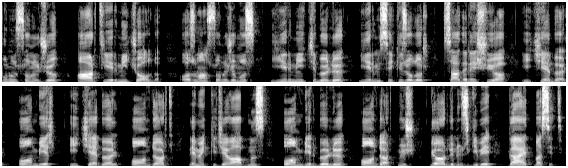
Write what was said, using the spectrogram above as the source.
Bunun sonucu artı 22 oldu. O zaman sonucumuz 22 bölü 28 olur. Sadeleşiyor. 2'ye böl 11, 2'ye böl 14. Demek ki cevabımız 11 bölü 14'müş. Gördüğünüz gibi gayet basit.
